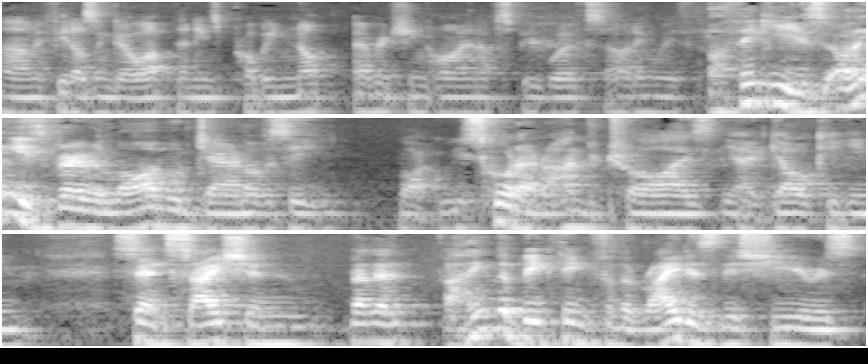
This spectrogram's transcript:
um, if he doesn't go up, then he's probably not averaging high enough to be worth starting with. I think he is. I think he's very reliable, Jarrod. Obviously, like he scored over 100 tries, you know, goal kicking sensation. But I think the big thing for the Raiders this year is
